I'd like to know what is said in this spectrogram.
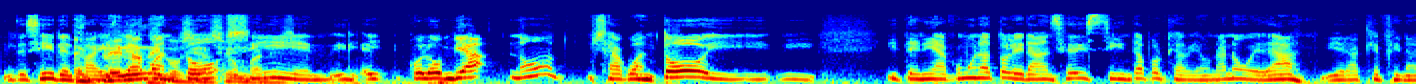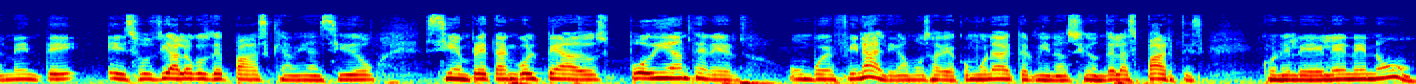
Es decir, el En país le aguantó. Sí, Vanessa. el- el- el- Colombia no se aguantó y, y- y tenía como una tolerancia distinta porque había una novedad y era que finalmente esos diálogos de paz que habían sido siempre tan golpeados podían tener un buen final. Digamos, había como una determinación de las partes. Con el ELN no.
